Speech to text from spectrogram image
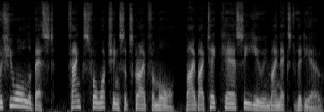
Wish you all the best, thanks for watching. Subscribe for more, bye bye. Take care. See you in my next video.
